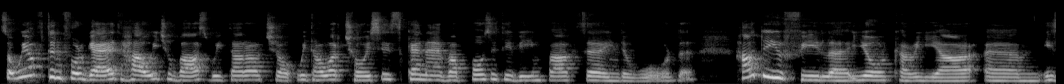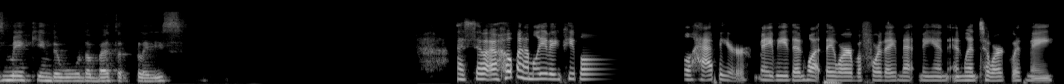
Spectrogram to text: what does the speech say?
So we often forget how each of us, with our cho- with our choices, can have a positive impact uh, in the world. How do you feel uh, your career um, is making the world a better place? So I hope when I'm leaving people happier maybe than what they were before they met me and, and went to work with me.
